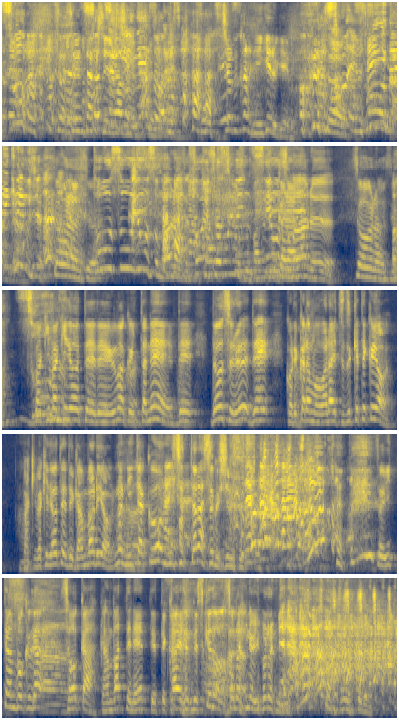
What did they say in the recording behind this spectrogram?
そう選択肢選ぶ殺人から逃げるゲーム。そう恋愛ゲームじゃないそうなんですよ。闘争要素もあるんですよ。そういうサスペンス要素もある。そうなんですよ。バキバキ童貞でうまくいったね。でどうする？でこれからも笑い続けていくよ。バキバキ童貞で頑張るよの二択をミスったらすぐ死ぬ。そう一旦僕が「そうか頑張ってね」って言って帰るんですけどその日の夜に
